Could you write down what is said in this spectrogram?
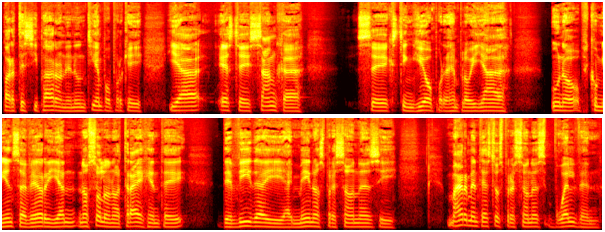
participaron en un tiempo, porque ya este zanja se extinguió, por ejemplo, y ya uno comienza a ver y ya no solo no atrae gente de vida y hay menos personas y mayormente estas personas vuelven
